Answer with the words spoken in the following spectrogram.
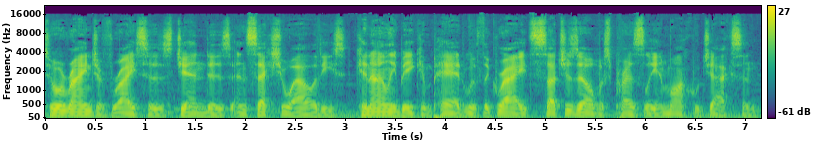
to a range of races, genders, and sexualities can only be compared with the greats such as Elvis Presley and Michael Jackson.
